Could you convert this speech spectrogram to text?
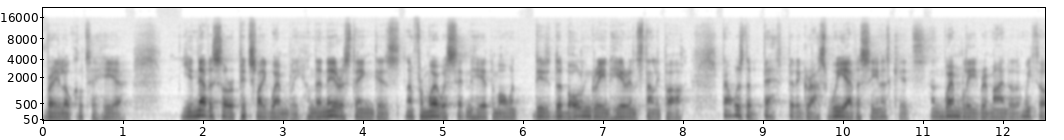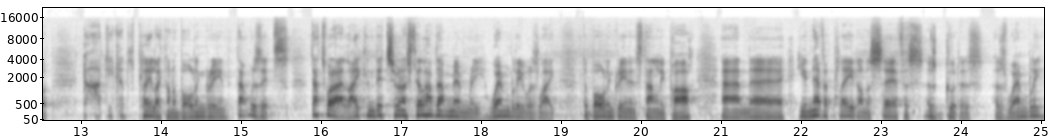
very local to here, you never saw a pitch like Wembley. And the nearest thing is, and from where we're sitting here at the moment, the, the bowling green here in Stanley Park, that was the best bit of grass we ever seen as kids. And Wembley reminded us, we thought, God, you could play like on a bowling green. That was it. That's what I likened it to, and I still have that memory. Wembley was like the bowling green in Stanley Park, and uh, you never played on a surface as good as, as Wembley,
